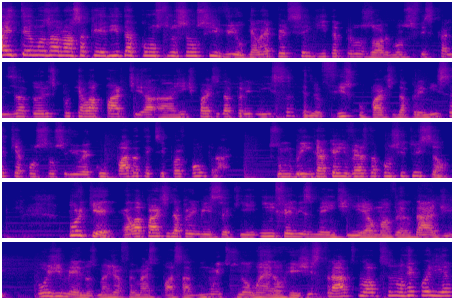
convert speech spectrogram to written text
Aí temos a nossa querida construção civil, que ela é perseguida pelos órgãos fiscalizadores, porque ela parte, a, a, gente parte da premissa, quer dizer, o fisco parte da premissa que a construção civil é culpada até que se pode comprar. Costumo brincar que é o inverso da Constituição. Por quê? Ela parte da premissa que, infelizmente, e é uma verdade, hoje menos, mas já foi mais no passado, muitos não eram registrados, logo você não recolhia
